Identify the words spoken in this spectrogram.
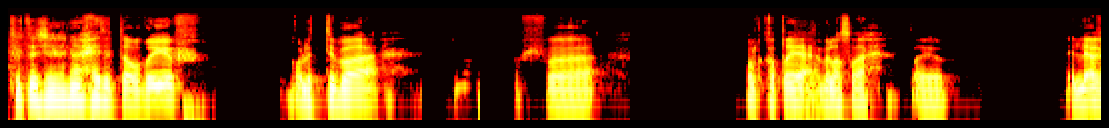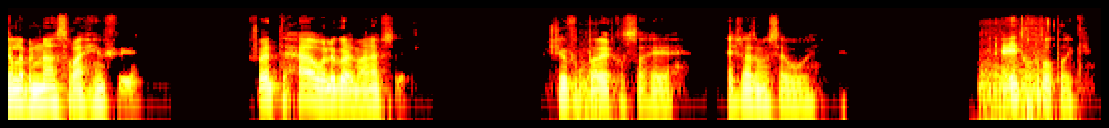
تتجه ناحية التوظيف والاتباع ف والقطيع بالاصح طيب. اللي أغلب الناس رايحين فيه. فأنت حاول أقعد مع نفسك. شوف الطريق الصحيح. إيش لازم أسوي؟ عيد خططك.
